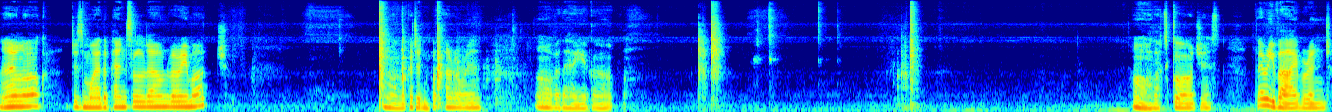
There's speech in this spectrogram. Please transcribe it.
Now look, doesn't wear the pencil down very much. Oh look, I didn't put that away. Over there you go. Oh, that's gorgeous. Very vibrant.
